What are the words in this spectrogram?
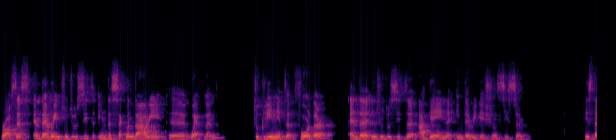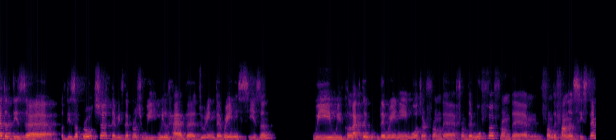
process and then reintroduce it in the secondary uh, wetland to clean it further and uh, introduce it again in the irrigation system. Instead of this, uh, of this approach, there is the approach we will have uh, during the rainy season, we will collect the, the rainy water from the from the roof from the from the funnel system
